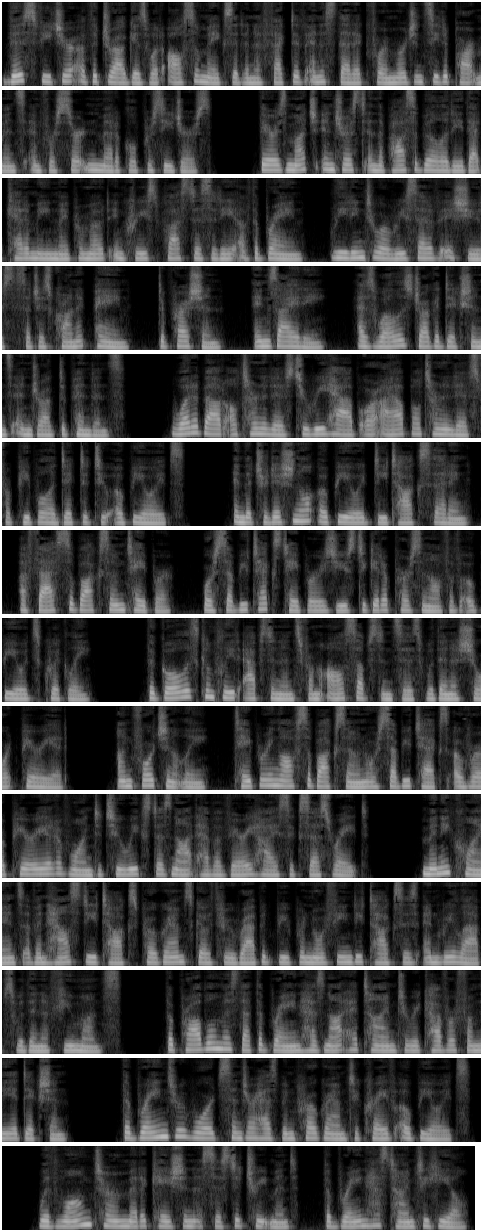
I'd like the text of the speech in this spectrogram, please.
This feature of the drug is what also makes it an effective anesthetic for emergency departments and for certain medical procedures. There is much interest in the possibility that ketamine may promote increased plasticity of the brain, leading to a reset of issues such as chronic pain, depression, anxiety, as well as drug addictions and drug dependence. What about alternatives to rehab or IOP alternatives for people addicted to opioids? In the traditional opioid detox setting, a fast Suboxone taper, or Subutex taper is used to get a person off of opioids quickly. The goal is complete abstinence from all substances within a short period. Unfortunately, tapering off Suboxone or Subutex over a period of 1 to 2 weeks does not have a very high success rate. Many clients of in house detox programs go through rapid buprenorphine detoxes and relapse within a few months. The problem is that the brain has not had time to recover from the addiction. The brain's reward center has been programmed to crave opioids. With long term medication assisted treatment, the brain has time to heal.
